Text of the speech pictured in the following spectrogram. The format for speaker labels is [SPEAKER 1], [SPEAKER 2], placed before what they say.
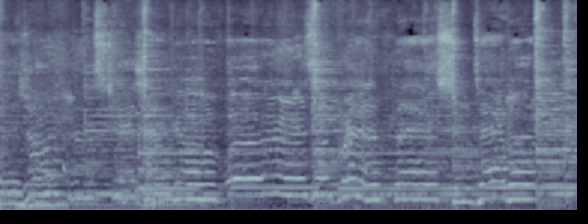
[SPEAKER 1] treasure, chasing your words, are breathless endeavor.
